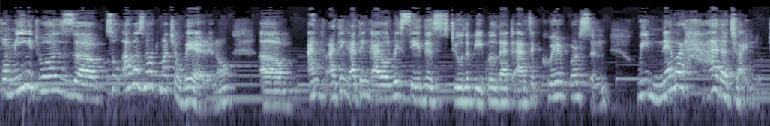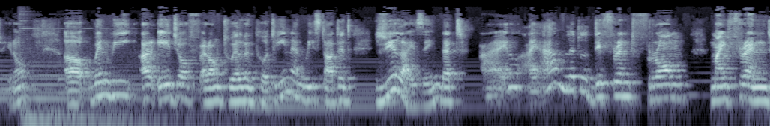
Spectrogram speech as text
For me, it was uh, so I was not much aware, you know, um, and I think I think I always say this to the people that as a queer person, we never had a childhood, you know. Uh, when we are age of around 12 and 13 and we started realizing that I, you know, I am a little different from my friend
